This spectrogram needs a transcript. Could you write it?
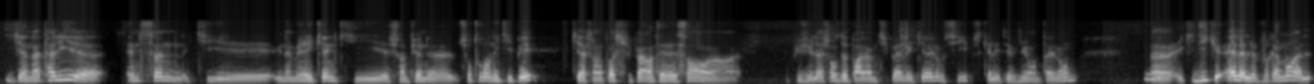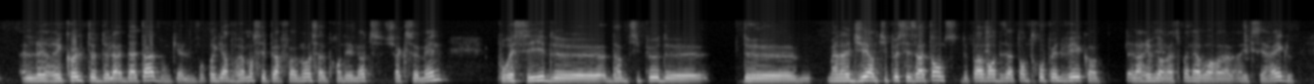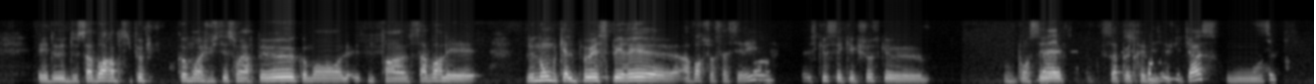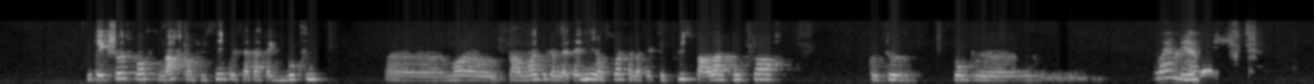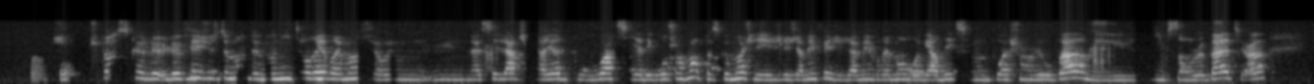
il y a Nathalie euh, Henson, qui est une américaine qui est championne, surtout en équipé, qui a fait un post super intéressant. et puis j'ai eu la chance de parler un petit peu avec elle aussi, parce qu'elle était venue en Thaïlande. Mmh. et qui dit qu'elle, elle, vraiment, elle, elle, récolte de la data, donc elle regarde vraiment ses performances, elle prend des notes chaque semaine pour essayer d'un petit peu de, de manager un petit peu ses attentes, de ne pas avoir des attentes trop élevées quand elle arrive dans la semaine à avoir, avec ses règles, et de, de, savoir un petit peu comment ajuster son RPE, comment, enfin, savoir les, le nombre qu'elle peut espérer euh, avoir sur sa série. Est-ce que c'est quelque chose que vous pensez bah, que ça peut être efficace ou... C'est quelque chose, je pense, qui marche quand tu sais que ça t'affecte beaucoup. Euh, moi, enfin, moi c'est comme Nathalie, en soi, ça m'affecte plus par l'inconfort qu'autre chose. Donc, euh, Ouais, mais après, je pense que le, le, fait justement de monitorer vraiment sur une, une assez large période pour voir s'il y a des gros changements, parce que moi je ne l'ai jamais fait, j'ai jamais vraiment regardé si mon poids changeait ou pas, mais il me semble pas, tu vois.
